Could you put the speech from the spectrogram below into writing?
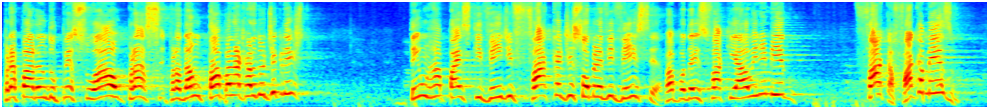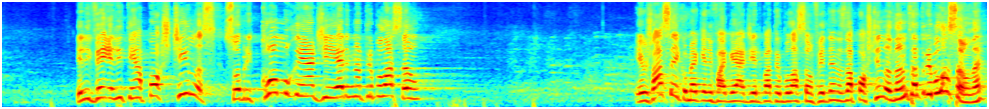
preparando o pessoal para dar um tapa na cara do anticristo. Tem um rapaz que vende faca de sobrevivência para poder esfaquear o inimigo. Faca, faca mesmo. Ele, vem, ele tem apostilas sobre como ganhar dinheiro na tribulação. Eu já sei como é que ele vai ganhar dinheiro para a tribulação, vendendo as apostilas antes da tribulação, né?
